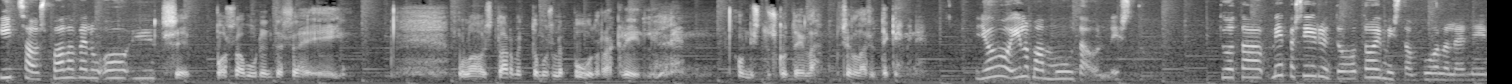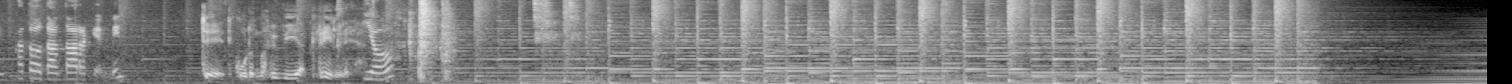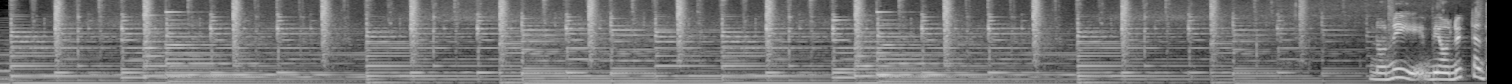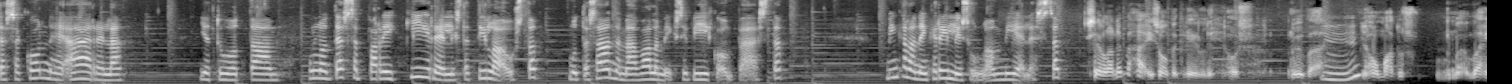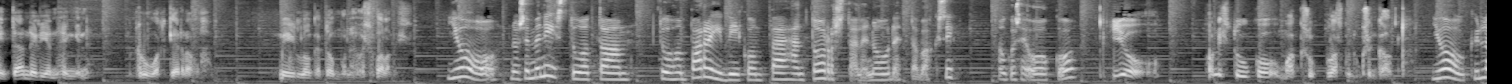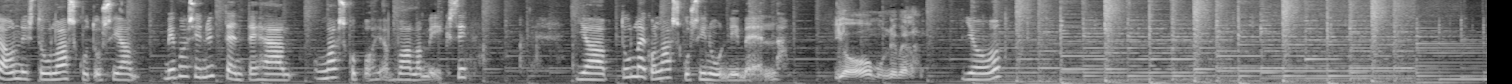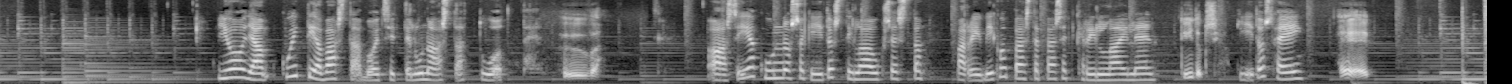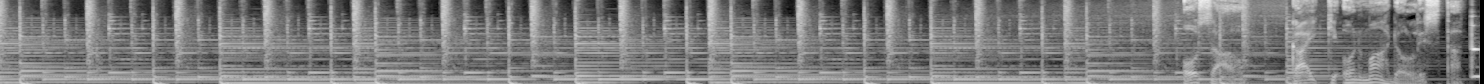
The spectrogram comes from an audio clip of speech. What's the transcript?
Hitsauspalvelu Oy. Seppo Savunen tässä hei. Mulla olisi tarve tuommoiselle puutarhagrillille. Onnistusko teillä sellaisen tekeminen? Joo, ilman muuta onnistuu. Tuota, miepä siirryn tuohon toimiston puolelle, niin katsotaan tarkemmin. Teet kuulemma hyviä grillejä. Joo. No niin, me on nyt tässä koneen äärellä ja tuota, mulla on tässä pari kiireellistä tilausta, mutta saan nämä valmiiksi viikon päästä. Minkälainen grilli sulla on mielessä? Sellainen vähän isompi grilli olisi hyvä. Mm. Johon mahtuisi vähintään neljän hengen ruuat kerralla. Milloinka tommonen olisi valmis? Joo, no se menisi tuota, tuohon pari viikon päähän torstaille noudettavaksi. Onko se ok? Joo. Onnistuuko maksu laskutuksen kautta? Joo, kyllä onnistuu laskutus ja me voisin nytten tehdä laskupohjan valmiiksi. Ja tuleeko lasku sinun nimellä? Joo, mun nimellä. Joo. Joo, ja kuittia vastaan voit sitten lunastaa tuotteen. Hyvä. Asia kunnossa, kiitos tilauksesta. Pari viikon päästä pääset grillaileen. Kiitoksia. Kiitos, hei! Hei hei. Osao. Kaikki on mahdollista.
